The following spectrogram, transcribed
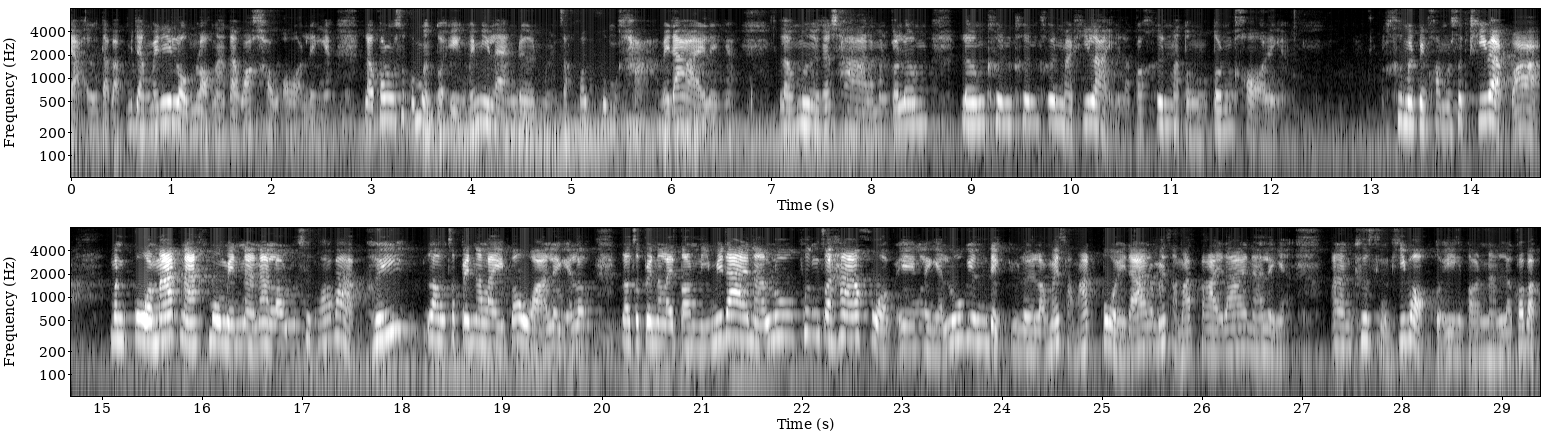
อะ่ะเออแต่แบบยังไม่ได้ล้มหรอกนะแต่ว่าเข่าอ่อนอะไรเงี้ยเราก็รู้สึกว่าเหมือนตัวเองไม่มีแรงเดินเหมือนจะควบคุมขาไม่ได้อะไรเงี้ยแล้วมือก็ชาแล้วมันก็เริ่มเริ่มขึ้นขึ้นขึ้นมาที่ไหล่แล้วก็ขึ้นมาตรงต้นคออะไรเงี้ยคือมันเป็นความรู้สึกที่แบบว่า มันกลัวมากนะโมเมนต์นั้นนะเรารู้สึกว่าแบบเฮ้ยเราจะเป็นอะไรเปล่าวะอะไรเงี้ยเราเราจะเป็นอะไรตอนนี้ไม่ได้นะ ลูกเพิ่งจะห้าขวบเองอะไรเงี้ยลูกยังเด็กอยู่เลย เราไม่สามารถป่วยได้ เราไม่สามารถตายได้นะอะไรเงี้ยอันนั้นคือสิ่งที่บอกตัวเองตอนนั้น แล้วก็แบบ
